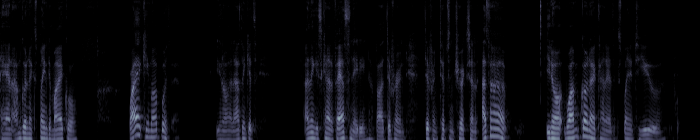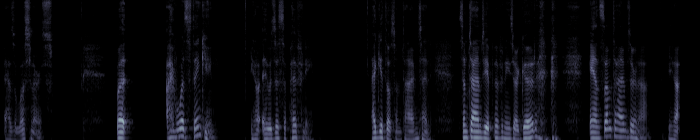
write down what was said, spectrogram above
and I'm going to explain to Michael why I came up with it. You know, and I think it's I think it's kind of fascinating about different different tips and tricks, and I thought you know, well, I'm going to kind of explain it to you as a listeners. But I was thinking, you know, it was this epiphany. I get those sometimes, and sometimes the epiphanies are good, and sometimes they're not. You know,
